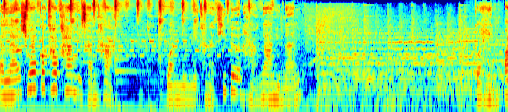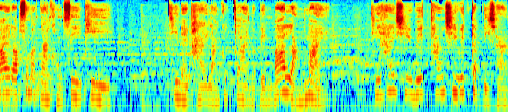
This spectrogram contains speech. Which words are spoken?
แต่แล้วโชคก็เข้าข้างดิฉันค่ะ วันหนึ่งในขณะที่เดินหางานอยู่นั้น ก็เห็นป้ายรับสมัครงานของ CP ที่ในภายหลังก็กลายมาเป็นบ้านหลังใหม่ ที่ให้ชีวิตทั้งชีวิตกับดิฉัน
